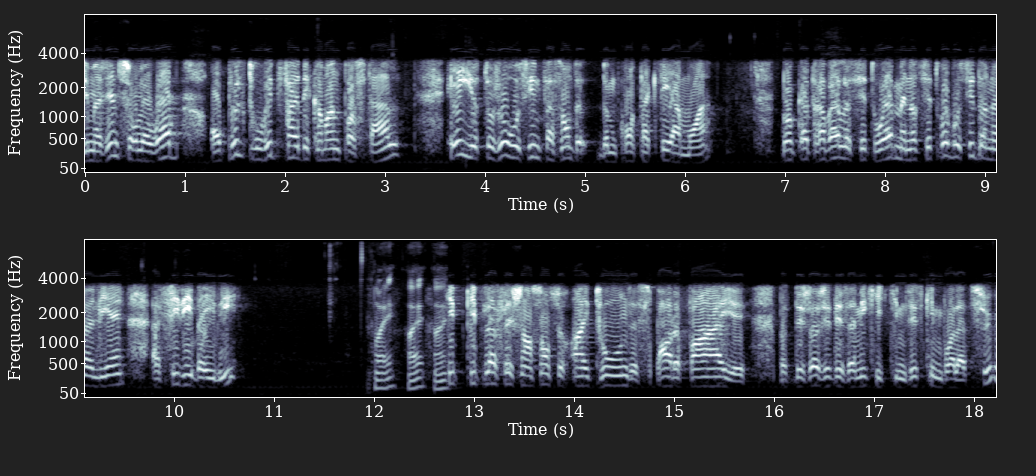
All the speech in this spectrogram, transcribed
j'imagine sur le web, on peut le trouver de faire des commandes postales. Et il y a toujours aussi une façon de, de me contacter à moi. Donc, à travers le site web, mais notre site web aussi donne un lien à CD Baby. Oui, oui, oui. Qui, place les chansons sur iTunes, Spotify. Et, parce que déjà, j'ai des amis qui, qui me disent qu'ils me voient là-dessus.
